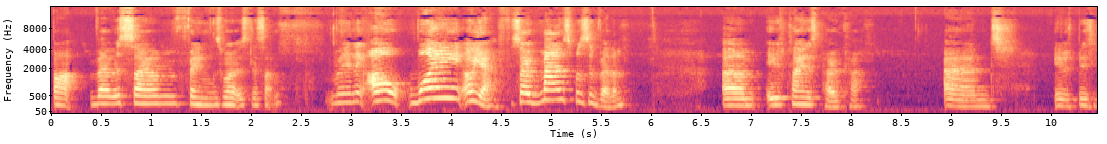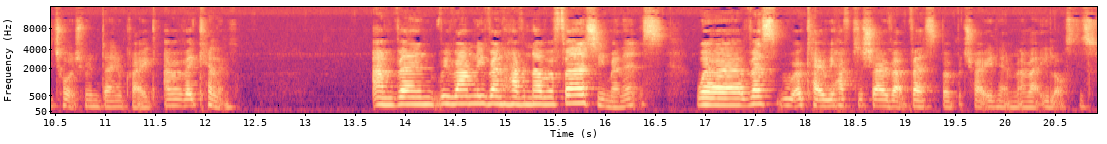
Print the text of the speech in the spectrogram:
but there were some things where it was just like, really? Oh, why? Oh, yeah. So Mads was a villain. Um, he was playing his poker, and he was busy torturing Daniel Craig, and then they kill him. And then we randomly then have another 30 minutes where Vesper, okay, we have to show that Vesper betrayed him and that he lost his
